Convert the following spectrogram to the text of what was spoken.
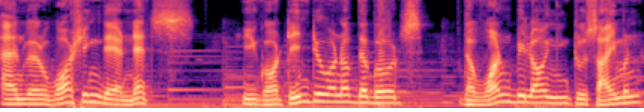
and were washing their nets. He got into one of the boats, the one belonging to Simon,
